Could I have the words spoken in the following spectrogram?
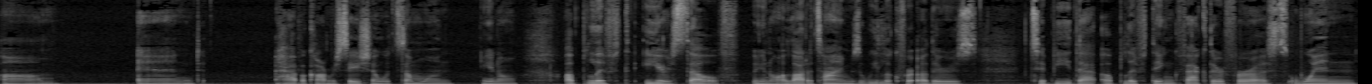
um, and have a conversation with someone. You know, uplift yourself. You know, a lot of times we look for others to be that uplifting factor for us when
